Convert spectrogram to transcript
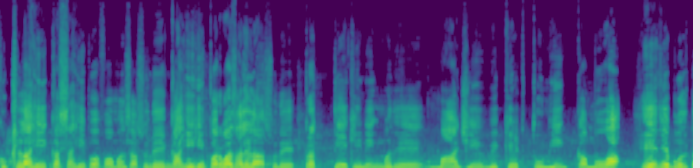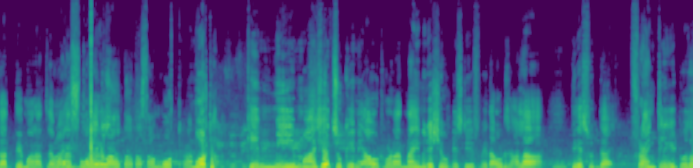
कुठलाही कसाही परफॉर्मन्स असू दे काहीही परवा झालेला असू दे प्रत्येक इनिंगमध्ये माझी विकेट तुम्ही गमवा. हे जे बोलतात ते मनातल्या मनात Price tag बोलत लावता तसा मोठा? मोठा. की मी माझ्या चुकीने आऊट होणार नाही. म्हणजे शेवटी स्टीव्ह स्मिथ आऊट झाला ते सुद्धा frankly it was a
